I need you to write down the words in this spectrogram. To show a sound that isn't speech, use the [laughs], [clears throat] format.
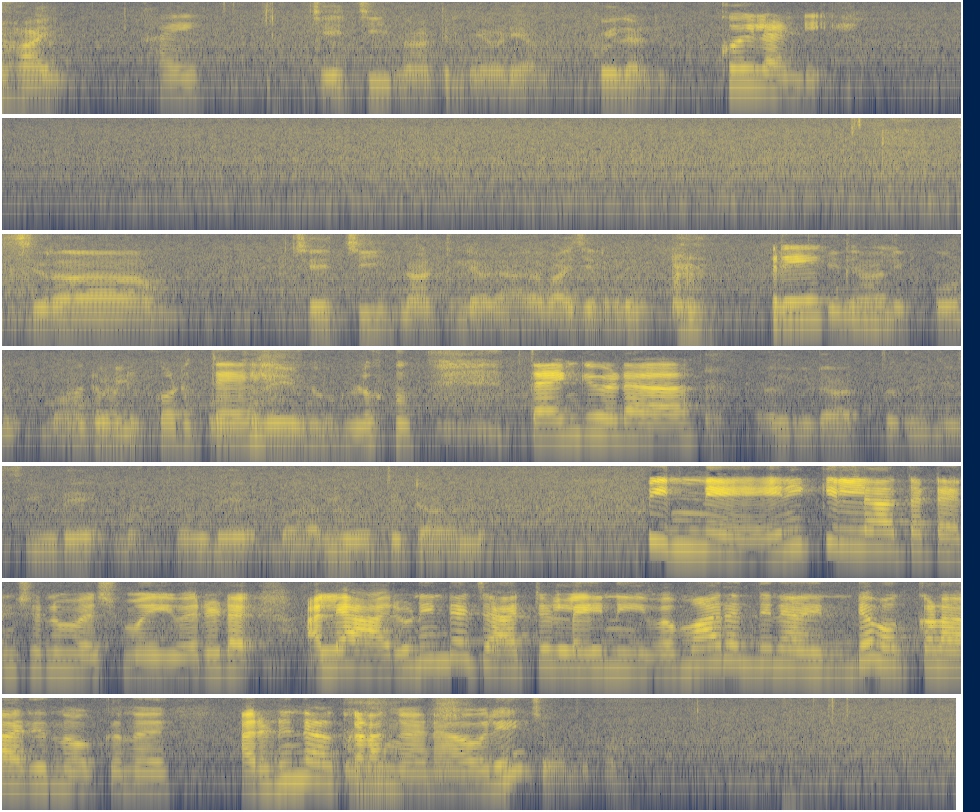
ഹായ് ഹായ് ചേച്ചി നാട്ടിൽ എവിടെയാണ്? കൊയിലാണ്ടി. കൊയിലാണ്ടി. സിറാം ചേച്ചി നാട്ടിലെ വായിച്ചില്ല മറുപടി താങ്ക് അത് വിടാത്തത് ജെസിയുടെ മക്കളുടെ ഭാവി ഓർത്തിട്ടാണല്ലോ. പിന്നെ എനിക്കില്ലാത്ത ടെൻഷനും വിഷമം ഇവരുടെ അല്ലെ അരുണിന്റെ ചാറ്റുള്ളതിന് ഇവന്മാരെന്തിനാ എന്റെ മക്കളെ ആരും നോക്കുന്നത്? അരുണിന്റെ മക്കളെങ്ങാനാവൽ ചോന്ന്. ആ.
